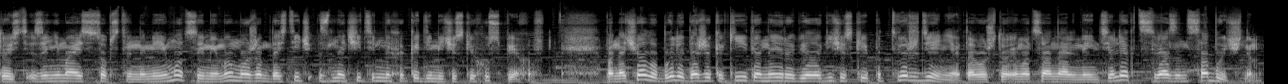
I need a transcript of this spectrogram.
То есть, занимаясь собственными эмоциями, мы можем достичь значительных академических успехов. Поначалу были даже какие-то нейробиологические подтверждения того, что эмоциональный интеллект связан с обычным.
